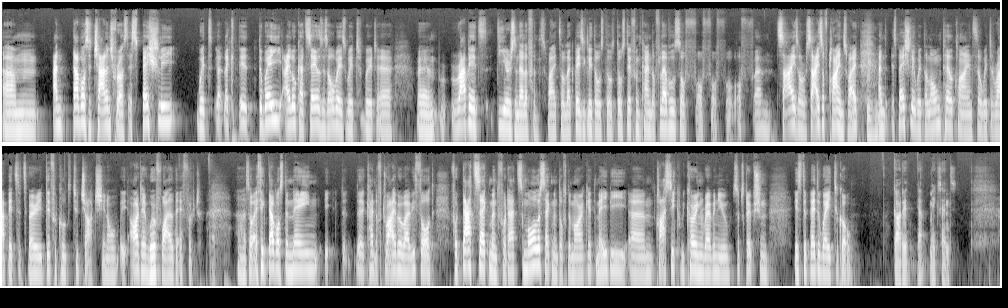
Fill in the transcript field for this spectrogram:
Um, and that was a challenge for us especially with like the, the way I look at sales is always with with uh, um, rabbits, deers, and elephants, right? So like basically those those those different kind of levels of of of, of um, size or size of clients, right? Mm-hmm. And especially with the long tail clients, so with the rabbits, it's very difficult to judge. You know, are they worthwhile the effort? Yeah. Uh, so I think that was the main the, the, kind of driver why we thought for that segment, for that smaller segment of the market, maybe um, classic recurring revenue subscription is the better way to go. Got it. Yeah, makes sense.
